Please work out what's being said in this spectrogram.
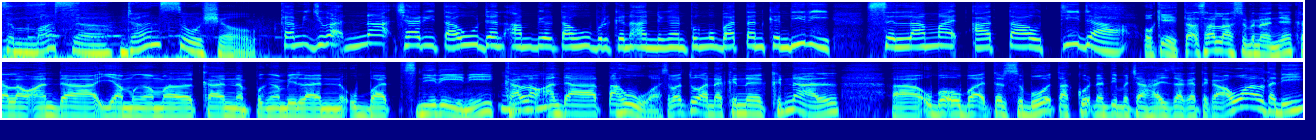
semasa dan sosial. Kami juga nak cari tahu dan ambil tahu berkenaan dengan pengubatan kendiri selamat atau tidak. Okey, tak salah sebenarnya kalau anda yang mengamalkan pengambilan ubat sendiri ni, mm-hmm. kalau anda tahu sebab tu anda kena kenal uh, ubat-ubat tersebut takut nanti macam Haiza katakan awal tadi,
